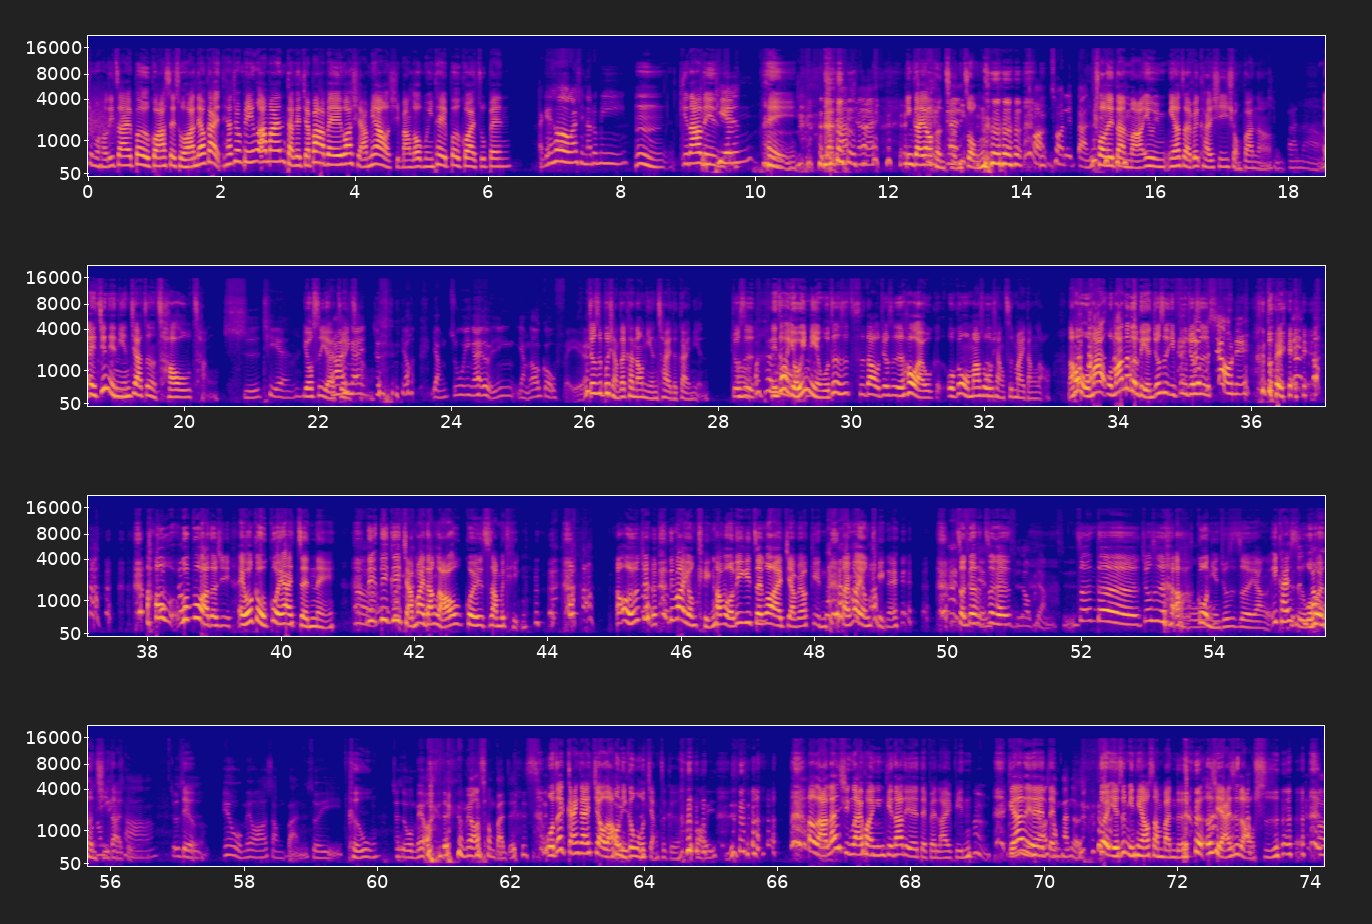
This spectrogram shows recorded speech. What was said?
新闻，互你知；报挂世事，互咱了解。听众朋友，阿曼，大家食饱未？我是阿妙，是网络媒体报挂的主编。大家好，我是纳鲁米。嗯，今仔日天，嘿，应该要很沉重。错错的蛋，错的蛋吗？因为明仔载要开始上班呐。上班啊！哎，今年年假真的超长，十天，有史以来最长。就是要养猪，应该都已经养到够肥了。就是不想再看到年菜的概念。就是你知道，有一年我真的是吃到，就是后来我跟我跟我妈说我想吃麦当劳，然后我妈我妈那个脸就是一副就是 笑你，对。然后我不好的是，哎，我给我贵爱真呢，你你跟你讲麦当劳贵上面停，然后我就觉得你卖用停好不好？你一真过来讲不要紧，来卖用停哎，整个这个真的就是啊，过年就是这样。一开始我会很期待过，就是。因为我没有要上班，所以可恶，就是我没有 对没有要上班这件事。我在该该叫，然后你跟我讲这个，不好意思。好啦，咱先来欢迎今天的特别来宾。嗯，今天的上班的，对，也是明天要上班的，而且还是老师。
